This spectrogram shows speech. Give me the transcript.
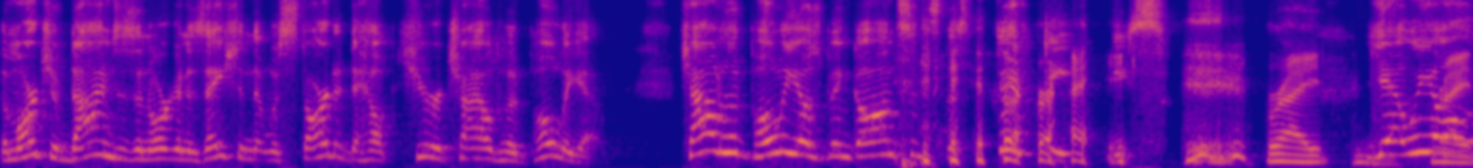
The March of Dimes is an organization that was started to help cure childhood polio. Childhood polio has been gone since the 50s. right. Yeah, we all right.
